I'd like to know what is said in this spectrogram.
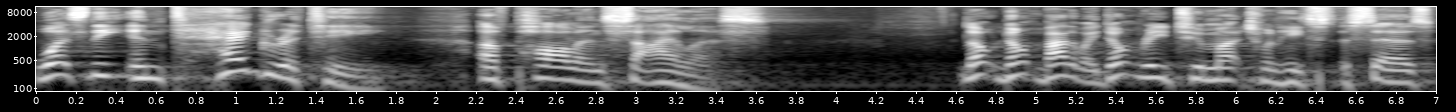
was the integrity of Paul and Silas. Don't, don't, by the way, don't read too much when he says,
